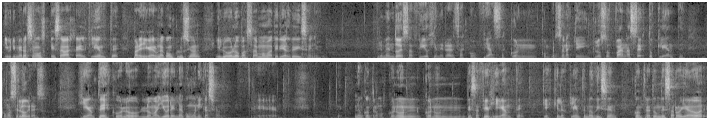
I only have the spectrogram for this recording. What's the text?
y primero hacemos esa baja del cliente para llegar a una conclusión y luego lo pasamos a material de diseño. Tremendo desafío generar esas confianzas con, con personas que incluso van a ser tus clientes. ¿Cómo se logra eso? Gigantesco, lo, lo mayor es la comunicación. Eh, nos encontramos con un, con un desafío gigante, que es que los clientes nos dicen, contraté un desarrollador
